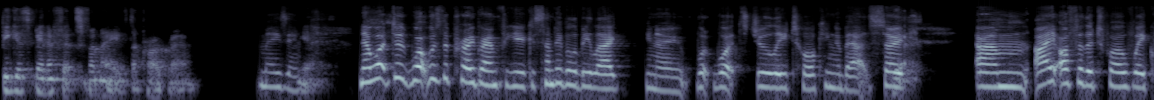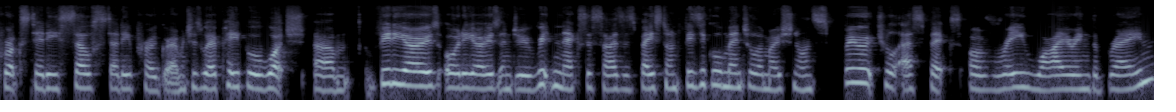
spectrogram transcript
biggest benefits for me of the program. Amazing. Yeah. Now, what did what was the program for you? Because some people will be like, you know, what what's Julie talking about? So. Um, I offer the 12 week Rocksteady self study program, which is where people watch um, videos, audios, and do written exercises based on physical, mental, emotional, and spiritual aspects of rewiring the brain,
